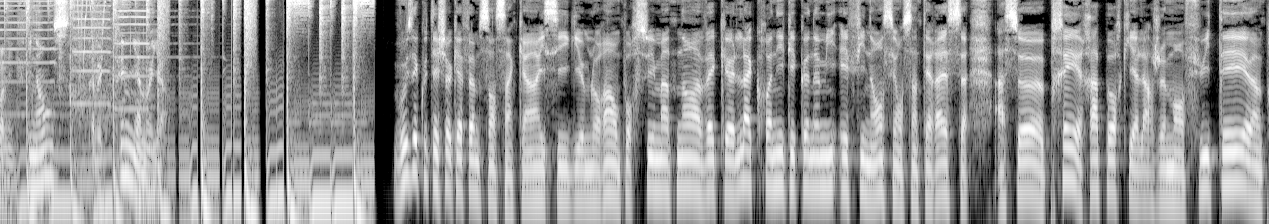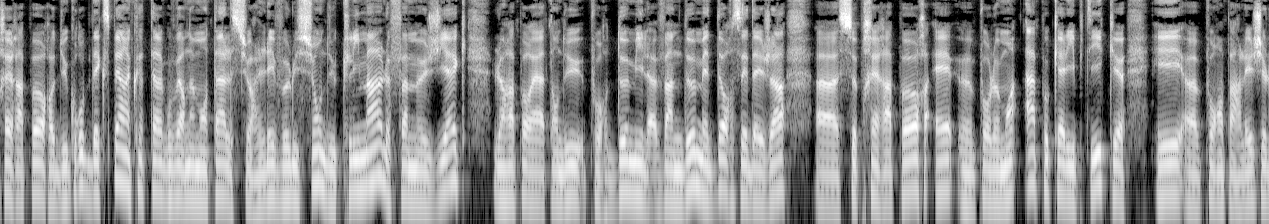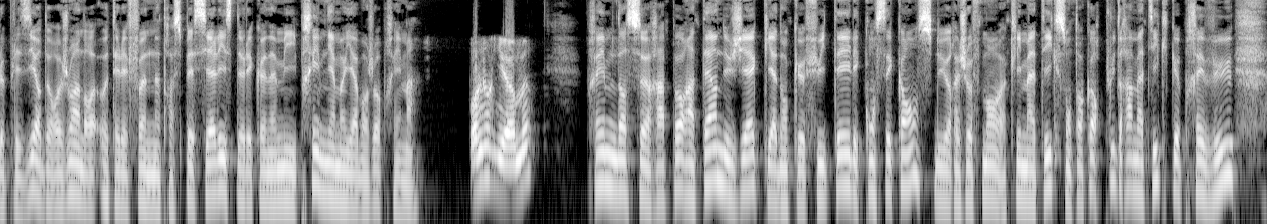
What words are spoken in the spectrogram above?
chronique finance avec Prime Moya. Vous écoutez Choc FM 105.1, ici Guillaume Laurin. On poursuit maintenant avec la chronique économie et finance et on s'intéresse à ce pré-rapport qui a largement fuité, un pré-rapport du groupe d'experts intergouvernemental sur l'évolution du climat, le fameux GIEC. Le rapport est attendu pour 2022, mais d'ores et déjà, euh, ce pré-rapport est euh, pour le moins apocalyptique et euh, pour en parler, j'ai le plaisir de rejoindre au téléphone notre spécialiste de l'économie, Prime Niamoya. Bonjour Prime. Bonjour Guillaume. Prime dans ce rapport interne du GIEC qui a donc fuité, les conséquences du réchauffement climatique sont encore plus dramatiques que prévu.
